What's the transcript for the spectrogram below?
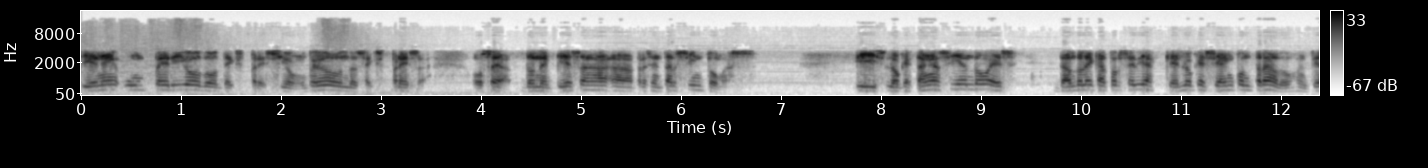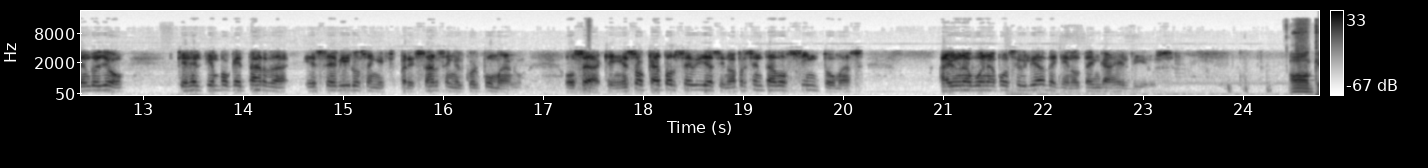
tiene un periodo de expresión, un periodo donde se expresa. O sea, donde empieza a presentar síntomas. Y lo que están haciendo es dándole 14 días, que es lo que se ha encontrado, entiendo yo, que es el tiempo que tarda ese virus en expresarse en el cuerpo humano. O sea, que en esos 14 días, si no ha presentado síntomas, hay una buena posibilidad de que no tengas el virus. Ok.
